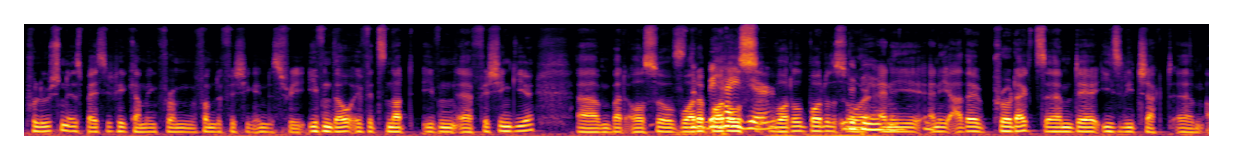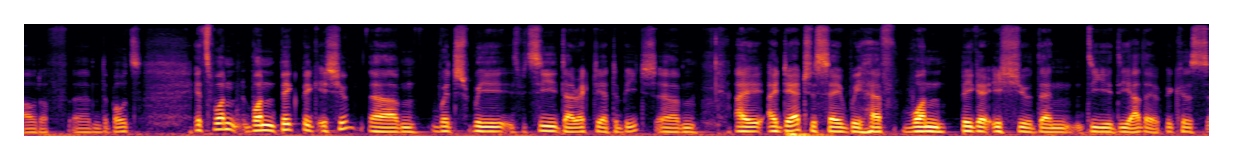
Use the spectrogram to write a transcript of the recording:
pollution is basically coming from from the fishing industry. Even though if it's not even uh, fishing gear, um, but also it's water bottles, water bottles, the or behavior. any any other products, um, they're easily chucked um, out of um, the boats. It's one one big big issue um, which we see directly at the beach. Um, I I dare to say we have one bigger issue than the the other because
